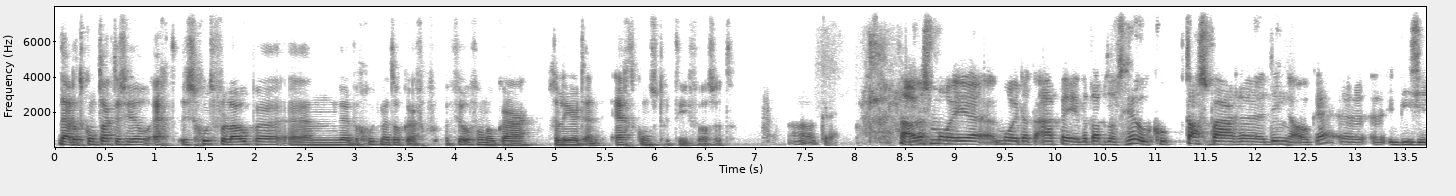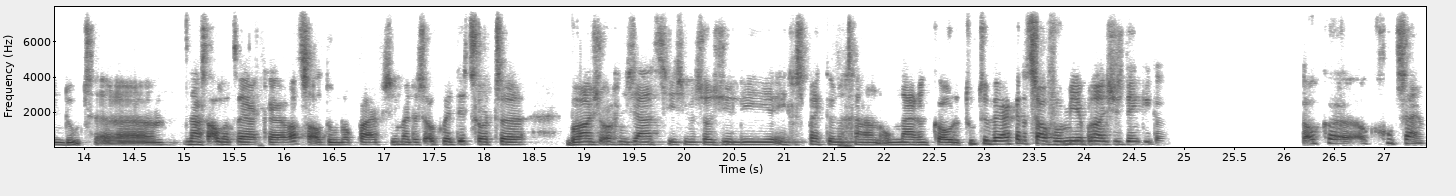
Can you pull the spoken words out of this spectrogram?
nou, dat contact is heel echt is goed verlopen. Um, we hebben goed met elkaar veel van elkaar geleerd en echt constructief was het. Oké. Nou, dat is mooi, uh, mooi dat de AP wat dat betreft heel tastbare dingen ook hè, uh, in die zin doet. Uh, naast al het werk wat ze al doen op privacy, maar dus ook met dit soort brancheorganisaties zoals jullie in gesprek kunnen gaan om naar een code toe te werken. Dat zou voor meer branches denk ik ook, uh, ook goed zijn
